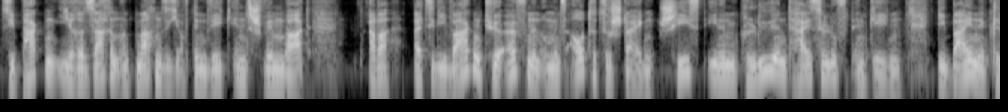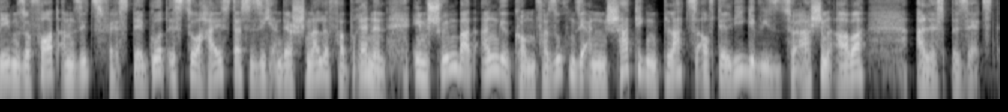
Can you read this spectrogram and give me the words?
Sie packen ihre Sachen und machen sich auf den Weg ins Schwimmbad. Aber als sie die Wagentür öffnen, um ins Auto zu steigen, schießt ihnen glühend heiße Luft entgegen. Die Beine kleben sofort am Sitz fest. Der Gurt ist so heiß, dass sie sich an der Schnalle verbrennen. Im Schwimmbad angekommen, versuchen sie einen schattigen Platz auf der Liegewiese zu erschen, aber alles besetzt.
